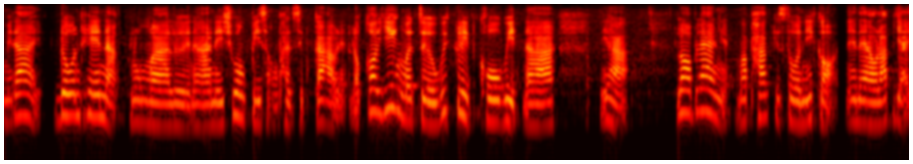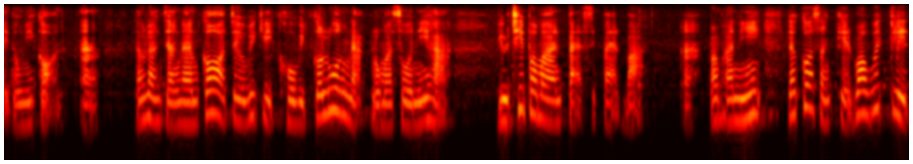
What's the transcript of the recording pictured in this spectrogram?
ไม่ได้ โดนเทหนักลงมาเลยนะคะในช่วงปี 2019 เนี่ยแล้วก็ยิ่งมาเจอวิกฤตโควิดนะคะนี่ค่ะรอบแรกเนี่ยมาพักอยู่โซนนี้ก่อนในแนวรับใหญ่ตรงนี้ก่อนอะแล้วหลังจากนั้นก็เจอวิกฤตโควิดก็ล่วงหนักลงมาโซนนี้ค่ะ อยู่ที่ประมาณ 88 บาทอะประมาณนี้แล้วก็สังเกตว่าวิกฤต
